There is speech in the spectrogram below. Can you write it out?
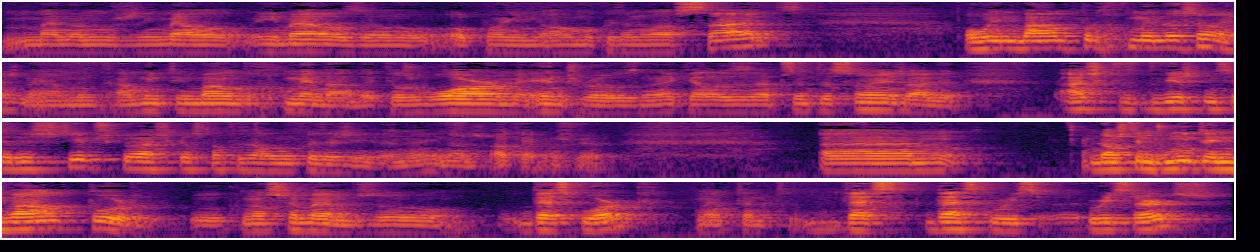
mandam-nos email, e-mails ou, ou põem alguma coisa no nosso site, ou inbound por recomendações. Não é? há, muito, há muito inbound recomendado, aqueles warm intros, não é? aquelas apresentações. Olha, acho que devias conhecer estes tipos, que eu acho que eles estão a fazer alguma coisa gira. Não é? E nós, ok, vamos ver. Um, nós temos muito inbound por o que nós chamamos o desk work, é? portanto, desk, desk research.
